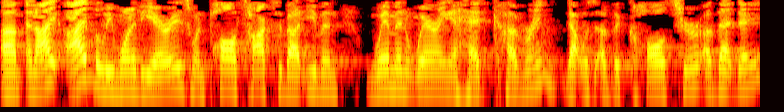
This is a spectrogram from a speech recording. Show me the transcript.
Um, and I, I believe one of the areas when Paul talks about even women wearing a head covering, that was of the culture of that day.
